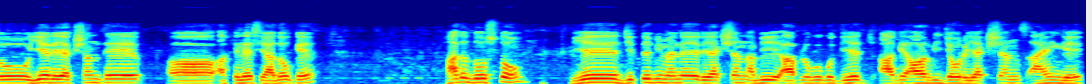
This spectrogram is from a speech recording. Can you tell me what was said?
तो ये रिएक्शन थे अखिलेश यादव के। हाँ तो दोस्तों ये जितने भी मैंने रिएक्शन अभी आप लोगों को दिए, आगे और भी जो रिएक्शंस आएँगे,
